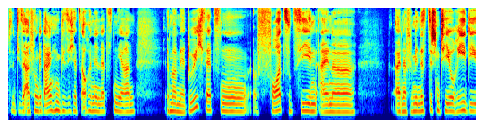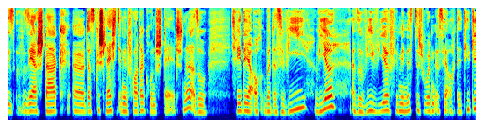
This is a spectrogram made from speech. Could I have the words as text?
sind diese Art von Gedanken, die sich jetzt auch in den letzten Jahren immer mehr durchsetzen, vorzuziehen einer einer feministischen Theorie, die sehr stark äh, das Geschlecht in den Vordergrund stellt. Ne? Also ich rede ja auch über das Wie, wir, also wie wir feministisch wurden, ist ja auch der Titel.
